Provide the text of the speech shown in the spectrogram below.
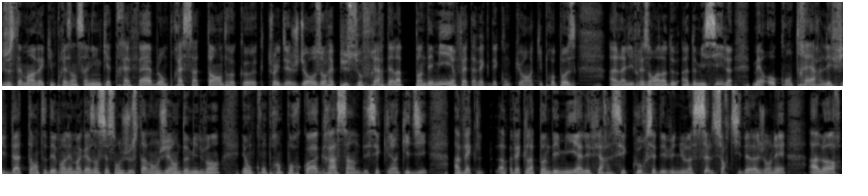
justement avec une présence en ligne qui est très faible, on pourrait s'attendre que Trader Joe's aurait pu souffrir de la pandémie en fait avec des concurrents qui proposent à la livraison à, la de- à domicile. Mais au contraire, les files d'attente devant les magasins se sont juste allongées en 2020 et on comprend pourquoi grâce à un de ses clients qui dit avec avec la pandémie aller faire ses courses est devenu la seule sortie de la journée. Alors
